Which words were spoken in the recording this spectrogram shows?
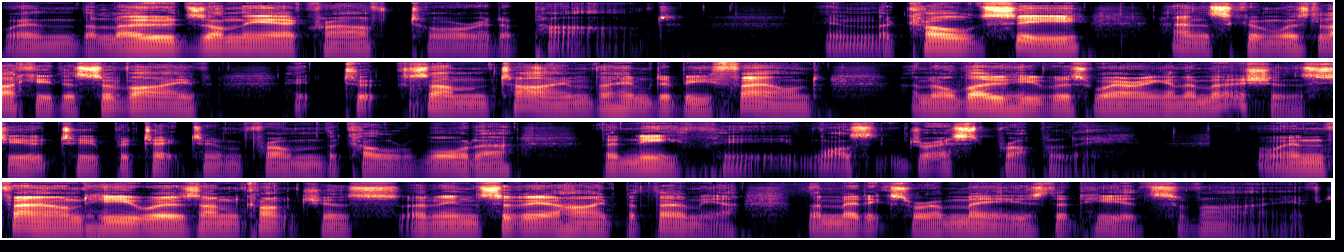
when the loads on the aircraft tore it apart. In the cold sea, Handscomb was lucky to survive. It took some time for him to be found, and although he was wearing an immersion suit to protect him from the cold water, beneath he wasn't dressed properly. When found, he was unconscious and in severe hypothermia. The medics were amazed that he had survived.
